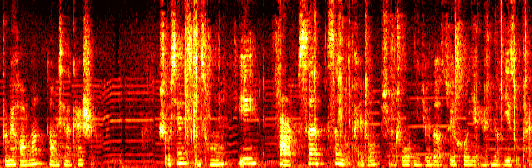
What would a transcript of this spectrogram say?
准备好了吗？那我们现在开始。首先，请从一、二、三三组牌中选出你觉得最合眼缘的一组牌。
